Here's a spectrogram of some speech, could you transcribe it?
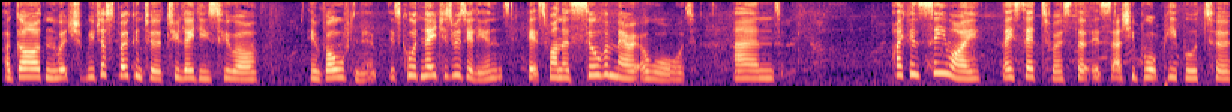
a garden which we've just spoken to two ladies who are involved in it. It's called Nature's Resilience. It's won a Silver Merit Award, and I can see why they said to us that it's actually brought people to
